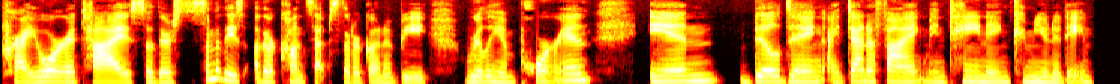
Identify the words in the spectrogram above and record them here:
prioritize. So, there's some of these other concepts that are going to be really important in building, identifying, maintaining community.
